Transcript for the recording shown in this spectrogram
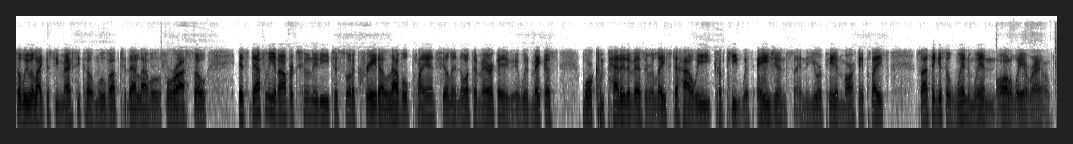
So we would like to see Mexico move up to that level for us. So it's definitely an opportunity to sort of create a level playing field in North America. It, would make us more competitive as it relates to how we compete with Asians in the European marketplace. So I think it's a win-win all the way around.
